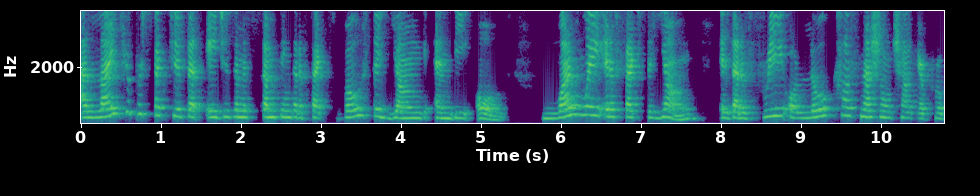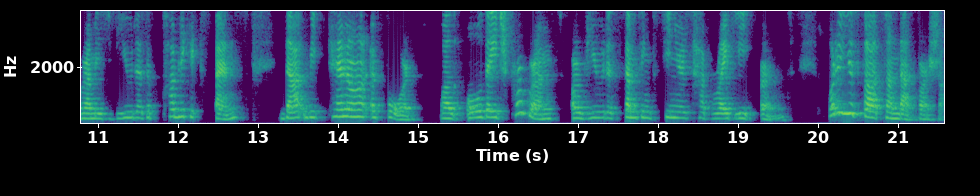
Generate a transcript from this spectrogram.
I like your perspective that ageism is something that affects both the young and the old. One way it affects the young is that a free or low cost national childcare program is viewed as a public expense that we cannot afford while old age programs are viewed as something seniors have rightly earned. What are your thoughts on that, Varsha?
